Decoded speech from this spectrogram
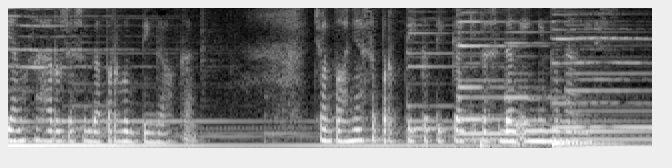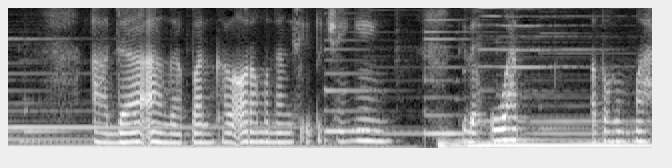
yang seharusnya sudah perlu ditinggalkan. Contohnya seperti ketika kita sedang ingin menangis. Ada anggapan kalau orang menangis itu cengeng, tidak kuat, atau lemah.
